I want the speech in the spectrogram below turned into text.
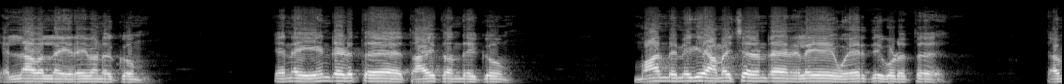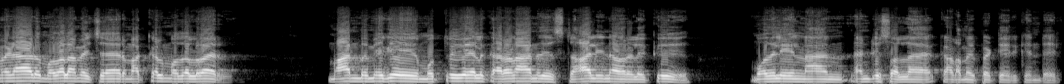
எல்லா வல்ல இறைவனுக்கும் என்னை ஈன்றெடுத்த தாய் தந்தைக்கும் மாண்புமிகு அமைச்சர் என்ற நிலையை உயர்த்தி கொடுத்து தமிழ்நாடு முதலமைச்சர் மக்கள் முதல்வர் மாண்புமிகு முத்துவேல் கருணாநிதி ஸ்டாலின் அவர்களுக்கு முதலில் நான் நன்றி சொல்ல கடமைப்பட்டிருக்கின்றேன்.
